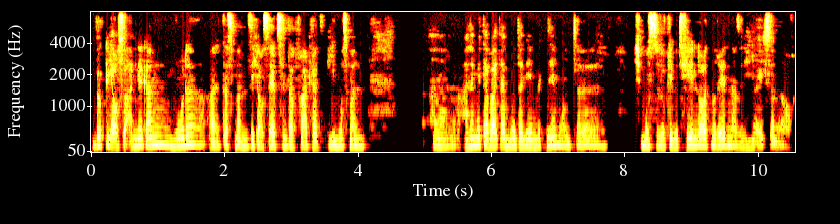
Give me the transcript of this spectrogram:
wirklich auch so angegangen wurde, dass man sich auch selbst hinterfragt hat, wie muss man äh, alle Mitarbeiter im Unternehmen mitnehmen und äh, ich musste wirklich mit vielen Leuten reden, also nicht nur ich, sondern auch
